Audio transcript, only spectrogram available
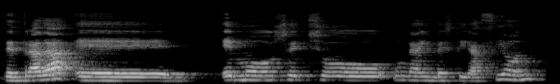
De entrada, eh, hemos hecho una investigación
